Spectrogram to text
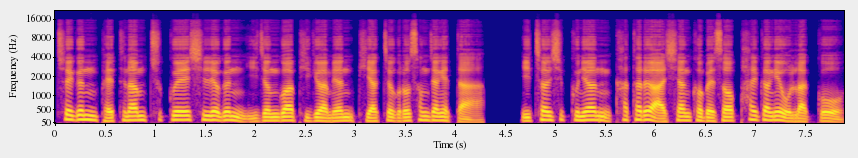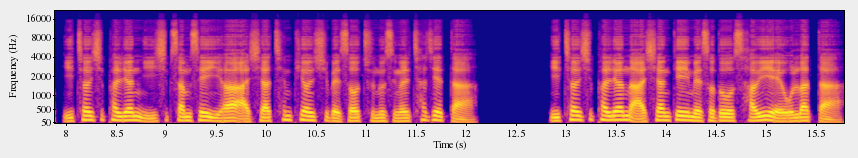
최근 베트남 축구의 실력은 이전과 비교하면 비약적으로 성장했다. 2019년 카타르 아시안컵에서 8강에 올랐고 2018년 23세 이하 아시아 챔피언십에서 준우승을 차지했다. 2018년 아시안게임에서도 4위에 올랐다.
